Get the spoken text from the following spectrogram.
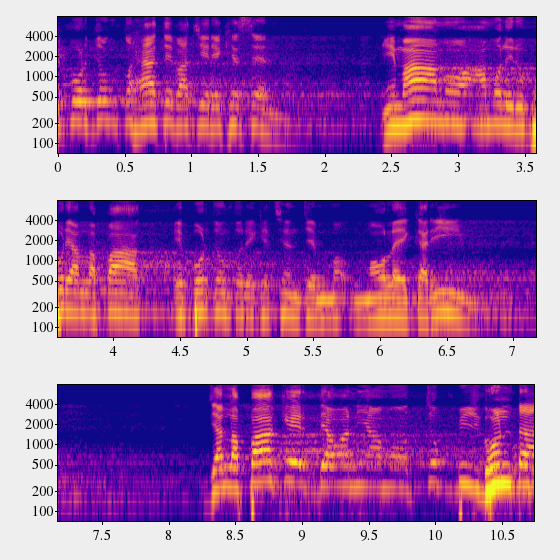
এ পর্যন্ত হায়াতে বাঁচিয়ে রেখেছেন ইমান ও আমলের উপরে আল্লাহ পাক এ পর্যন্ত রেখেছেন যে মৌলাই করিম। আল্লাহ পাকের দেওয়া নিয়ামত চব্বিশ ঘণ্টা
